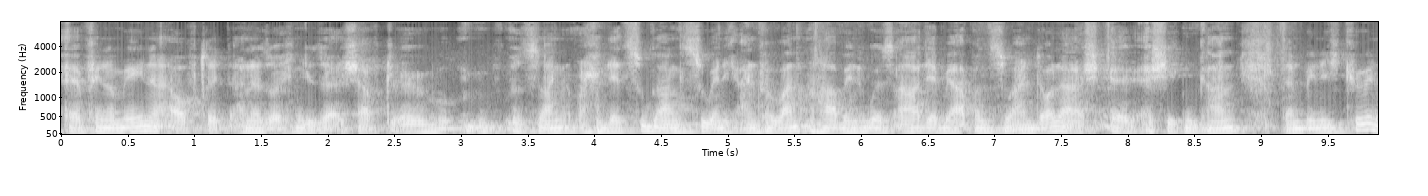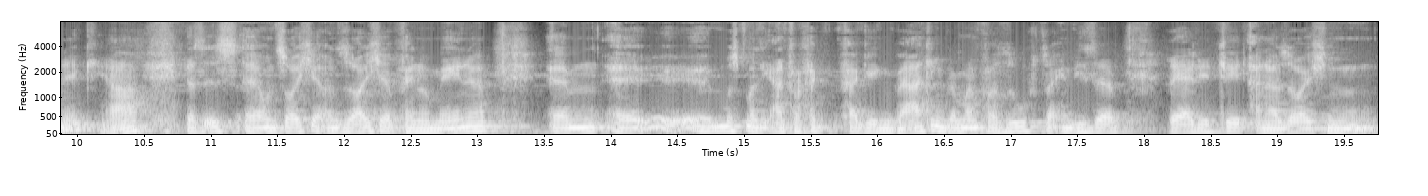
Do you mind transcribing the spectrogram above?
äh, Phänomene auftritt einer solchen Gesellschaft. Äh, sozusagen der Zugang zu, wenn ich einen Verwandten habe in den USA, der mir ab und zu einen Dollar äh, schicken kann, dann bin ich König. Ja, das ist äh, und solche und solche Phänomene ähm, äh, muss man sich einfach vergegenwärtigen, wenn man versucht, so in diese Realität einer solchen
